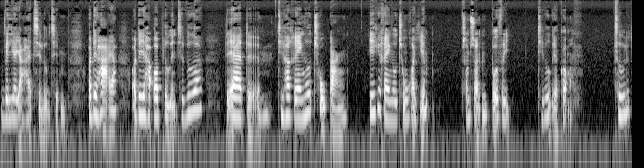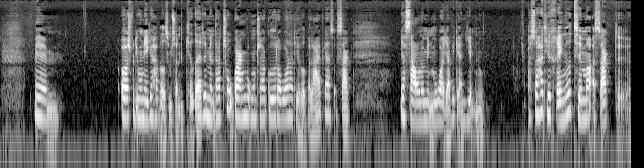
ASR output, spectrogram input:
vælger jeg at have tillid til dem. Og det har jeg, og det jeg har oplevet indtil videre, det er, at øh, de har ringet to gange ikke ringet Tora hjem, som sådan, både fordi de ved, at jeg kommer tidligt, men, og også fordi hun ikke har været som sådan ked af det, men der er to gange, hvor hun så har gået derover, når de har været på legeplads, og sagt, jeg savner min mor, og jeg vil gerne hjem nu. Og så har de ringet til mig og sagt, øh,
